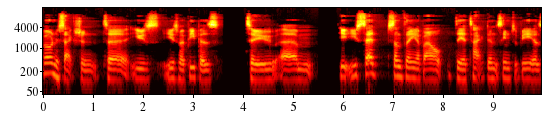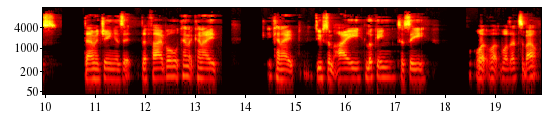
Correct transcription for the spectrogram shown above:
bonus action to use use my peepers to um? You you said something about the attack didn't seem to be as damaging as it the. Can I can I can I do some eye looking to see what what what that's about?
